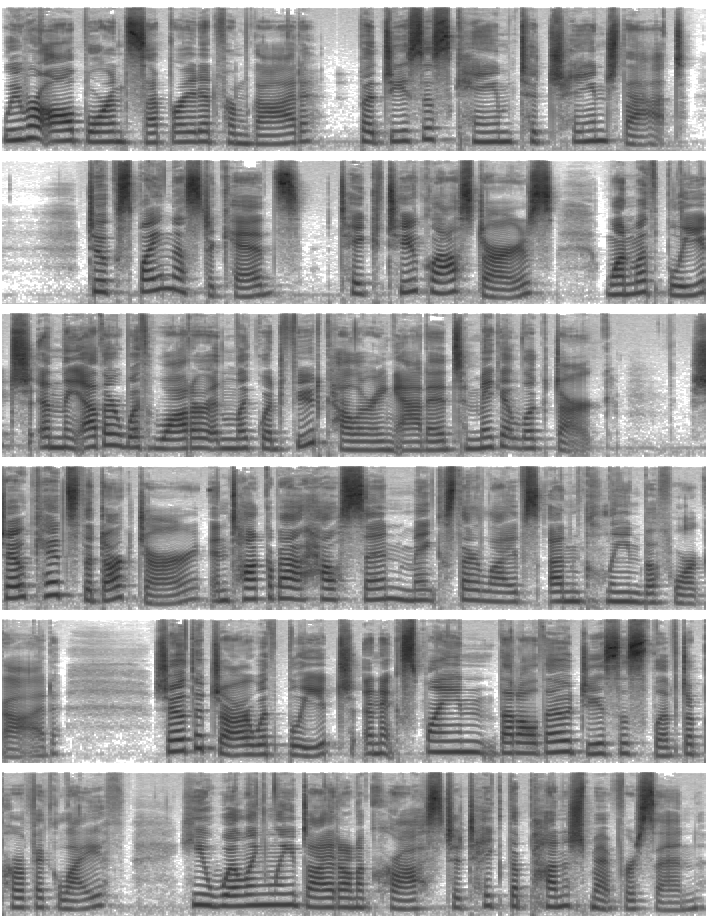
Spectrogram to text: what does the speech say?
We were all born separated from God, but Jesus came to change that. To explain this to kids, take two glass jars, one with bleach and the other with water and liquid food coloring added to make it look dark. Show kids the dark jar and talk about how sin makes their lives unclean before God. Show the jar with bleach and explain that although Jesus lived a perfect life, he willingly died on a cross to take the punishment for sin.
